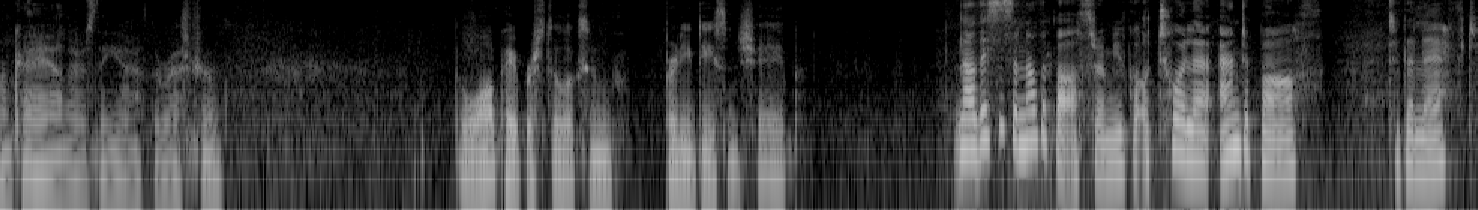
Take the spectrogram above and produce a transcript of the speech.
Okay, yeah, there's the uh, the restroom. The wallpaper still looks in pretty decent shape. Now this is another bathroom. You've got a toilet and a bath to the left.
